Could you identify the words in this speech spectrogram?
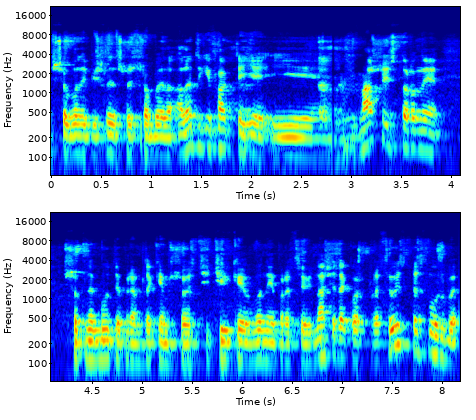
щоб вони пішли щось робили. Але такі факти є. І з нашої сторони, щоб не бути прям таким, що тільки вони працюють. Наші також працюють спецслужби.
